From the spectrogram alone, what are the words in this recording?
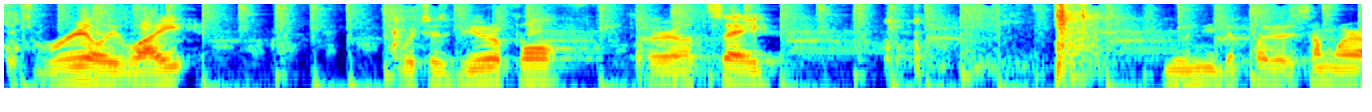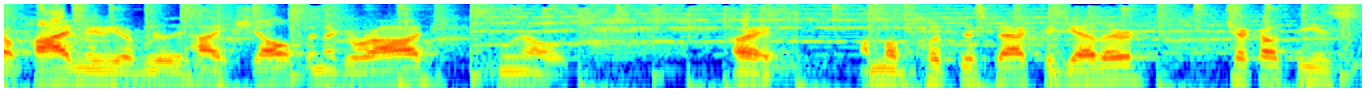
It's really light, which is beautiful. Or let's say you need to put it somewhere up high, maybe a really high shelf in a garage, who knows. All right, I'm gonna put this back together. Check out these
